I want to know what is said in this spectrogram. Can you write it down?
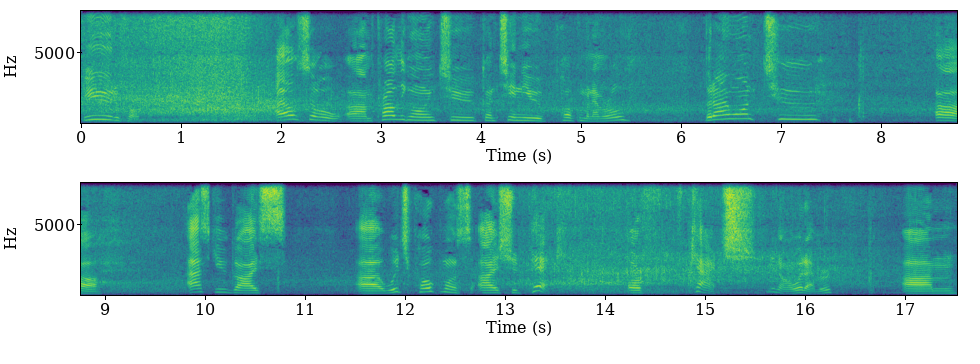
beautiful. I also am um, probably going to continue Pokemon Emerald but I want to uh, ask you guys uh, which Pokemons I should pick or catch, you know, whatever. Um,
